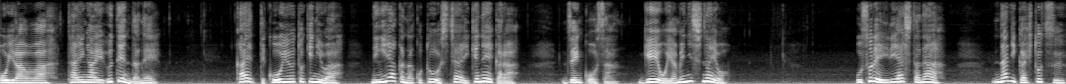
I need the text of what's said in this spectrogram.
花魁は大概雨天だね。かえってこういう時には賑やかなことをしちゃいけねえから、善光さん、芸をやめにしなよ。恐れ入りやしたな。何か一つ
